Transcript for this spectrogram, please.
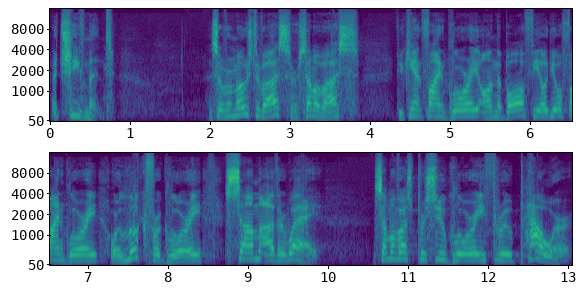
achievement. And so, for most of us, or some of us, if you can't find glory on the ball field, you'll find glory or look for glory some other way. Some of us pursue glory through power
